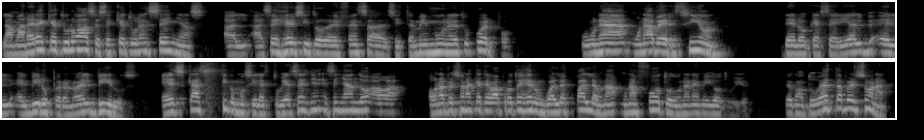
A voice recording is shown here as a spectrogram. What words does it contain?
La manera en que tú lo haces es que tú le enseñas al, a ese ejército de defensa del sistema inmune de tu cuerpo una, una versión de lo que sería el, el, el, virus, pero no el virus. Es casi como si le estuviese enseñando a, a una persona que te va a proteger un guardaespaldas una, una foto de un enemigo tuyo. Cuando tú ves a esta persona,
